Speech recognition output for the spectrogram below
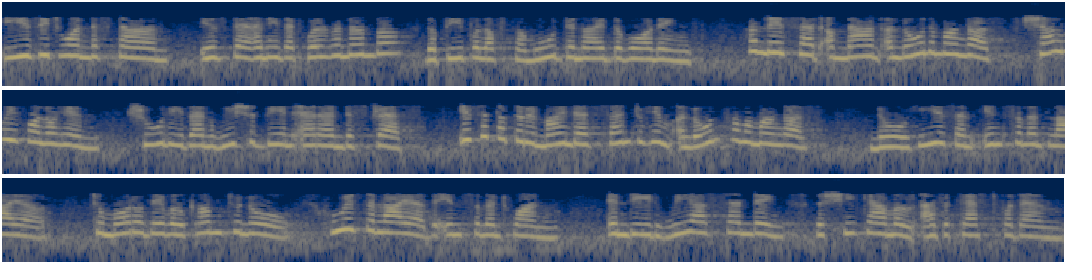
easy to understand. Is there any that will remember? The people of Samud denied the warnings. And they said, A man alone among us, shall we follow him? Truly then we should be in error and distress. Is it that the reminder is sent to him alone from among us? No, he is an insolent liar. Tomorrow they will come to know who is the liar, the insolent one. Indeed, we are sending the she-camel as a test for them.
